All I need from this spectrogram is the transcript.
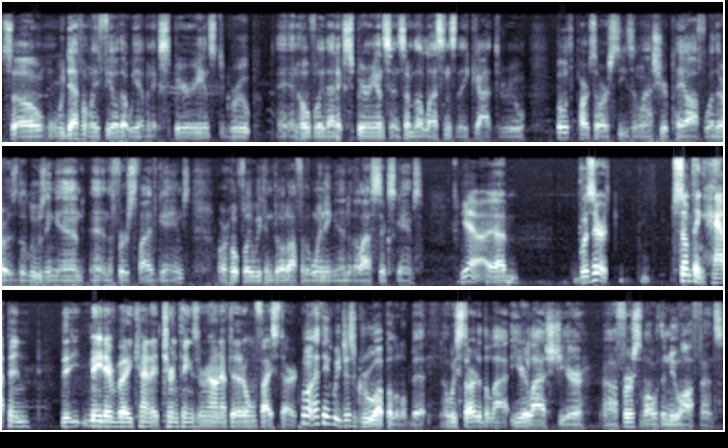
So we definitely feel that we have an experienced group, and hopefully that experience and some of the lessons they got through both parts of our season last year pay off, whether it was the losing end in the first five games, or hopefully we can build off of the winning end of the last six games. Yeah. Um, was there something happen that made everybody kind of turn things around after that 0-5 start? Well, I think we just grew up a little bit. Uh, We started the la- year last year, uh, first of all, with a new offense.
